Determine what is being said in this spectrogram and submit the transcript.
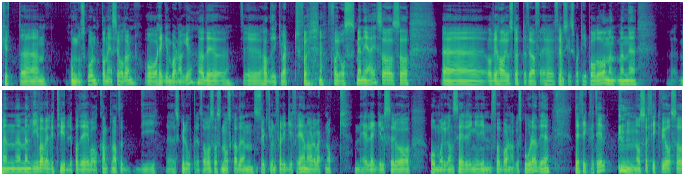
kutte um, ungdomsskolen på Nes i Ådalen og Heggen barnehage. Det eh, hadde ikke vært for, for oss, mener jeg. Så, så, eh, og vi har jo støtte fra Fremskrittspartiet på det òg, men, men, men, men, vi var veldig tydelige på det i valgkampen, at de skulle opprettholdes. Altså Nå skal den strukturen få ligge i fred. Nå har det vært nok nedleggelser og omorganiseringer innenfor barnehage og skole. Det, det fikk vi til. Og så fikk vi også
